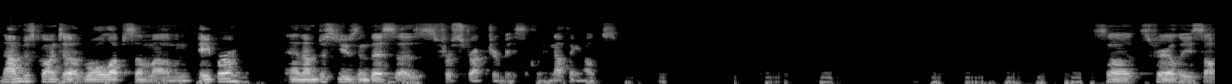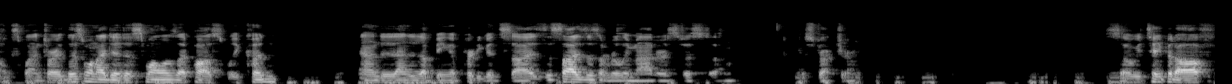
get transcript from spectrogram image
Now I'm just going to roll up some um, paper and I'm just using this as for structure basically, nothing else. So it's fairly self-explanatory. This one I did as small as I possibly could and it ended up being a pretty good size. The size doesn't really matter, it's just um, for structure. So we tape it off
